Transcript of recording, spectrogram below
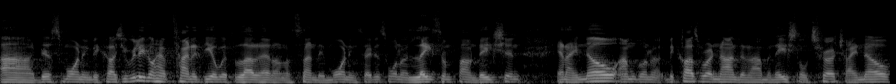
uh, this morning because you really don't have time to deal with a lot of that on a Sunday morning. So I just want to lay some foundation. And I know I'm going to, because we're a non denominational church, I know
